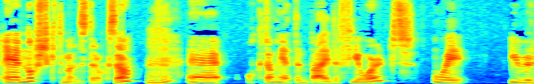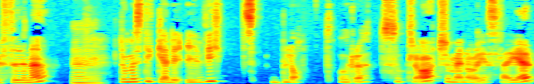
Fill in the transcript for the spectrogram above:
eh, norskt mönster också. Mm. Eh, och de heter By the Fjords och är urfina. Mm. De är stickade i vitt, blått och rött såklart, som är Norges färger.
